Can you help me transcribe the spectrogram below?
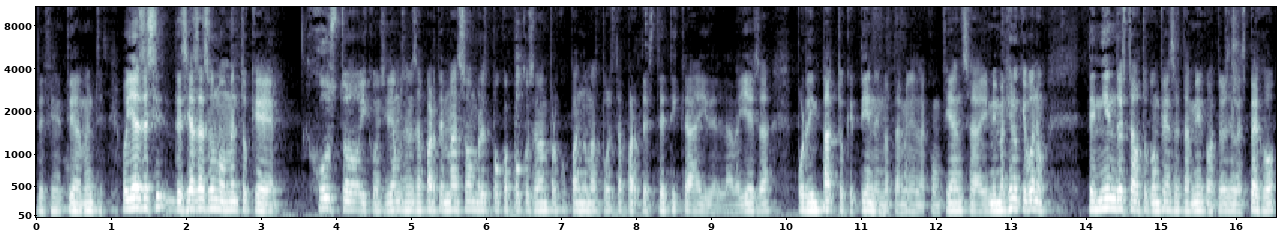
Definitivamente. Oye, decías hace un momento que justo y coincidimos en esa parte, más hombres poco a poco se van preocupando más por esta parte estética y de la belleza, por el impacto que tienen, ¿no? También en la confianza. Y me imagino que, bueno, teniendo esta autoconfianza también cuando te ves en el espejo,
